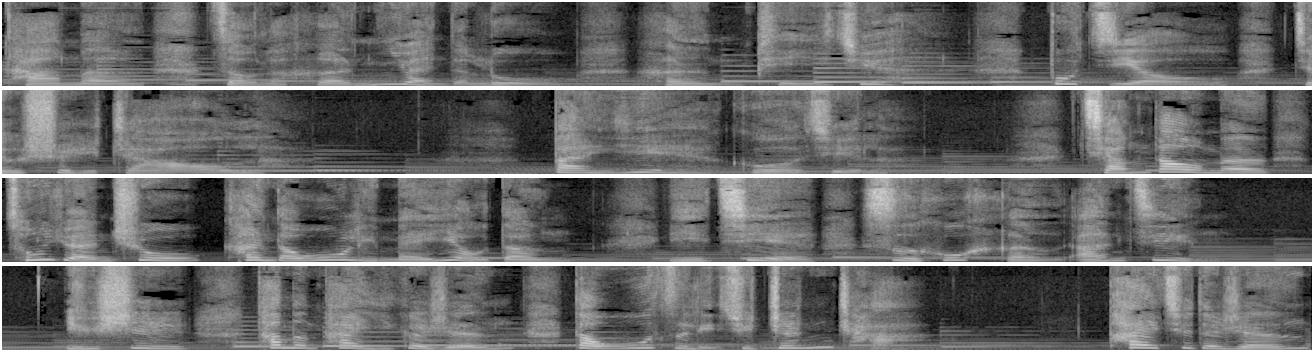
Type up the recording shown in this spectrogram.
他们走了很远的路，很疲倦，不久就睡着了。半夜过去了。强盗们从远处看到屋里没有灯，一切似乎很安静。于是，他们派一个人到屋子里去侦查。派去的人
